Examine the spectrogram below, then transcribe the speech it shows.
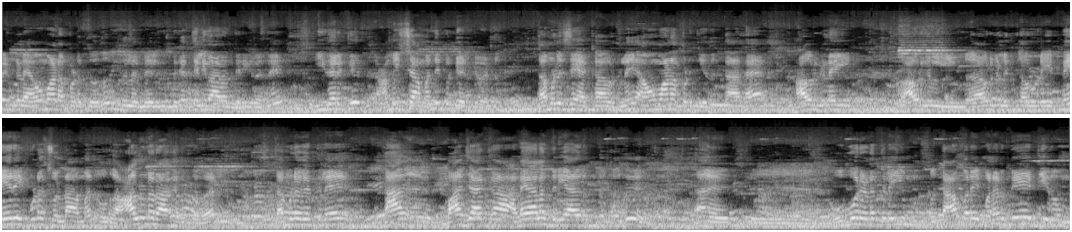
பெண்களை அவமானப்படுத்துவதும் இதில் மிக தெளிவாக தெரிகிறது. இதற்கு அமித்ஷா மன்னிப்பு கேட்க வேண்டும். தமிழிசை அக்கா அவர்களை அவமானப்படுத்தியதற்காக அவர்களை அவர்கள் அவர்களுக்கு அவருடைய பெயரை கூட சொல்லாமல் ஒரு ஆளுநராக இருந்தவர். தமிழகத்திலே பாஜக அடையாளம் தெரியாத இருந்தபோது ஒவ்வொரு இடத்துலையும் தாமரை மலர்ந்தே தீரும்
